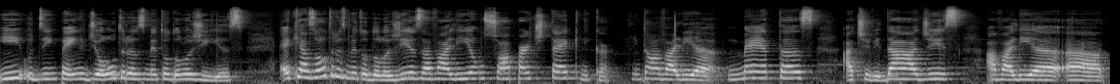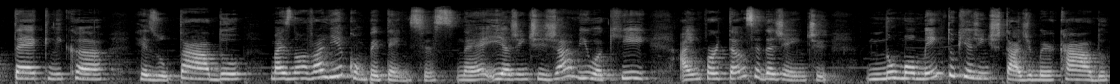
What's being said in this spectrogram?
e o desempenho de outras metodologias? É que as outras metodologias avaliam só a parte técnica. Então avalia metas, atividades, avalia a técnica, resultado, mas não avalia competências, né? E a gente já viu aqui a importância da gente, no momento que a gente está de mercado,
